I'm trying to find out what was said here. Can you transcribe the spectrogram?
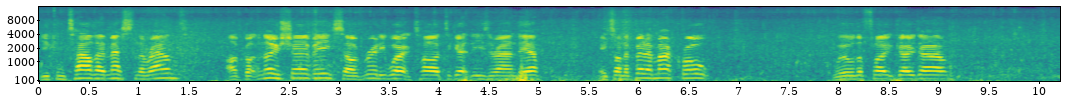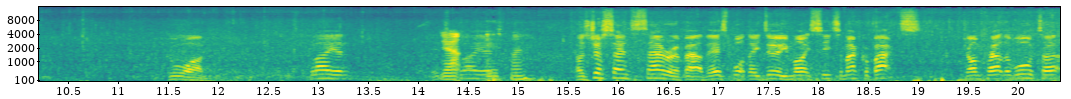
You can tell they're messing around. I've got no Shirvy so I've really worked hard to get these around here. It's on a bit of mackerel. Will the float go down? Go on. It's playing. It's yeah playing. it's playing I was just saying to Sarah about this what they do you might see some acrobats jump out the water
